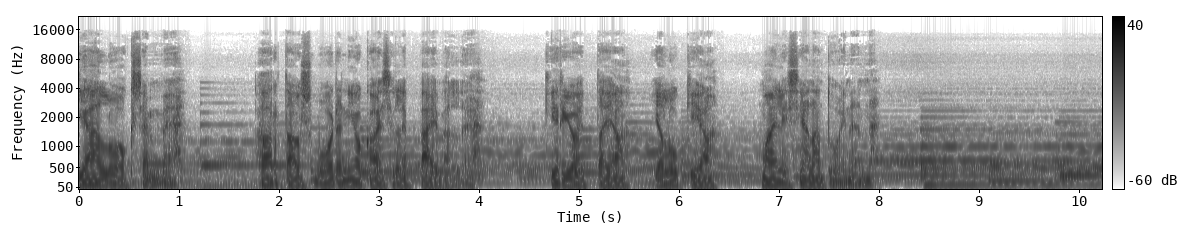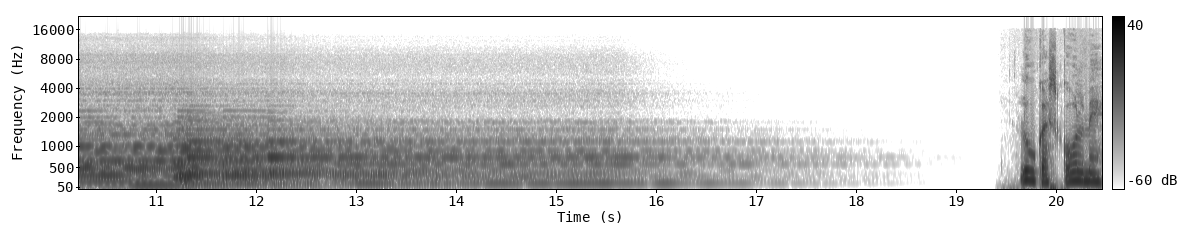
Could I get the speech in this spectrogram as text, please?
Jää luoksemme. Hartaus vuoden jokaiselle päivälle. Kirjoittaja ja lukija Mailis Janatuinen. Luukas 3,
